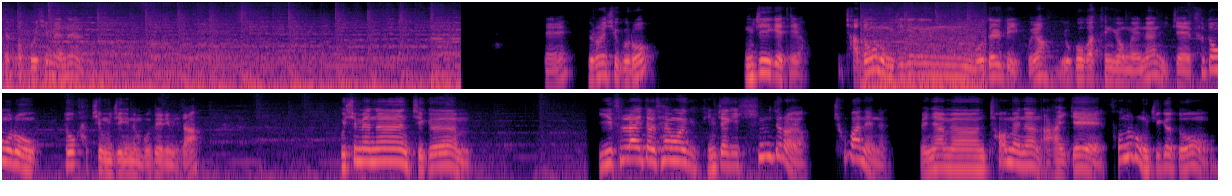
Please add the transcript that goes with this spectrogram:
그래서 보시면은 네, 이런 식으로 움직이게 돼요. 자동으로 움직이는 모델도 있고요. 요거 같은 경우에는 이제 수동으로도 같이 움직이는 모델입니다. 보시면은 지금 이 슬라이더를 사용하기 굉장히 힘들어요. 초반에는. 왜냐하면 처음에는 아 이게 손으로 움직여도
